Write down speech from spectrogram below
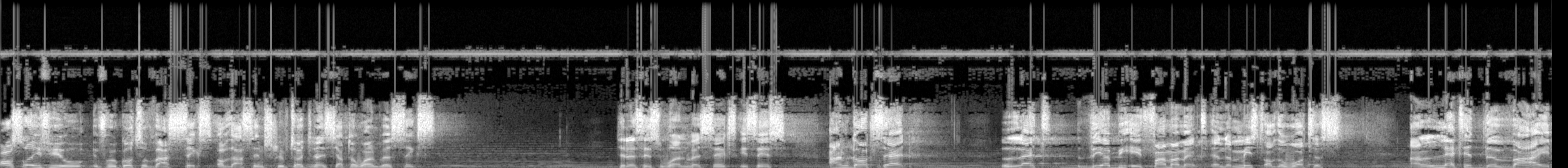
Also, if you if we go to verse 6 of that same scripture, Genesis chapter 1, verse 6. Genesis 1, verse 6, it says, and God said, Let there be a firmament in the midst of the waters, and let it divide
